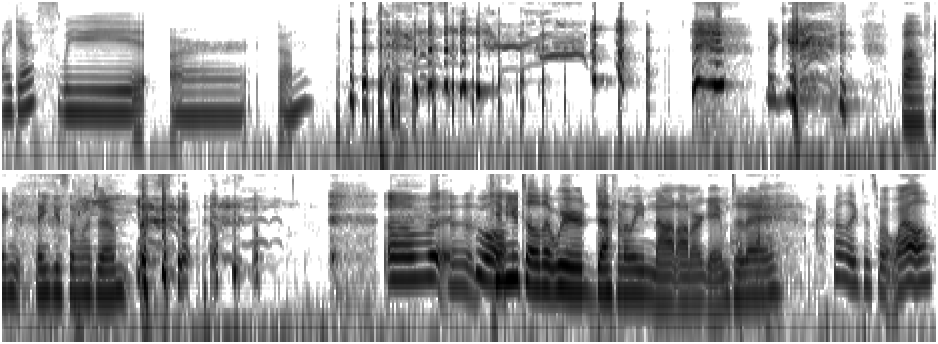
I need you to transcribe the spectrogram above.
I guess we are done. okay. wow. Thank thank you so much, Em. Um, Uh, cool. Can you tell that we're definitely not on our game today? I felt like this went well.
